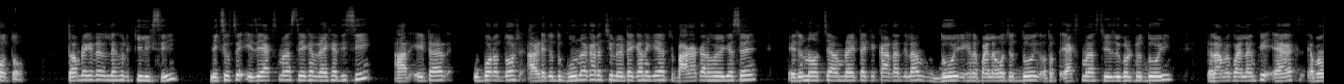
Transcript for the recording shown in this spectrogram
কত? তো আমরা এটা লেখা কি লিখছি? লিখছি হচ্ছে এই যে এক্স মাইনাস থ্রি এখানে রেখে দিছি, আর এটার উপরে দশ, আর এটা যদি গুণ আকারে ছিল, এটা এখানে কি হচ্ছে ভাগ আকার হয়ে গেছে এই জন্য হচ্ছে আমরা এটাকে কাটা দিলাম দুই, এখানে পাইলাম হচ্ছে দুই, অর্থাৎ এক্স মাইনাস থ্রি টু দুই। তাহলে আমরা পাইলাম কি এক্স এবং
